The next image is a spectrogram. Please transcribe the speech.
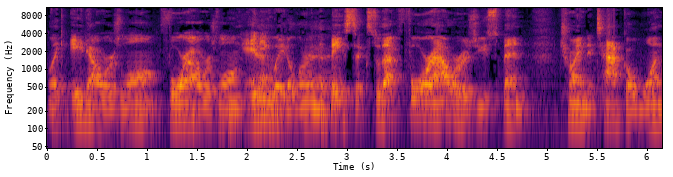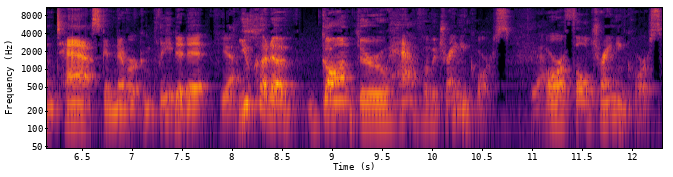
like eight hours long, four hours long anyway to learn Yeah. the basics. So that four hours you spent trying to tackle one task and never completed it, Yes. you could have gone through half of a training course Yeah. or a full training course.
